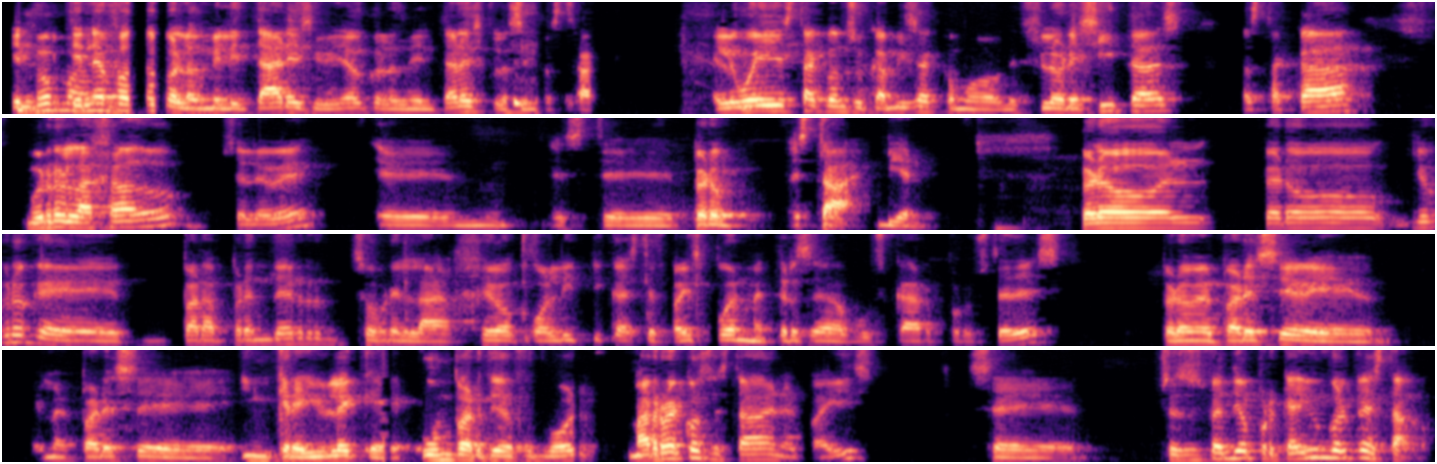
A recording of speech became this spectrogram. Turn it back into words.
Tiene, No mames. tiene foto con los militares y video con los militares que lo secuestraron. El güey está con su camisa como de florecitas hasta acá, muy relajado, se le ve, eh, este, pero está bien. Pero, pero yo creo que para aprender sobre la geopolítica de este país pueden meterse a buscar por ustedes, pero me parece, me parece increíble que un partido de fútbol, Marruecos estaba en el país, se, se suspendió porque hay un golpe de Estado.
